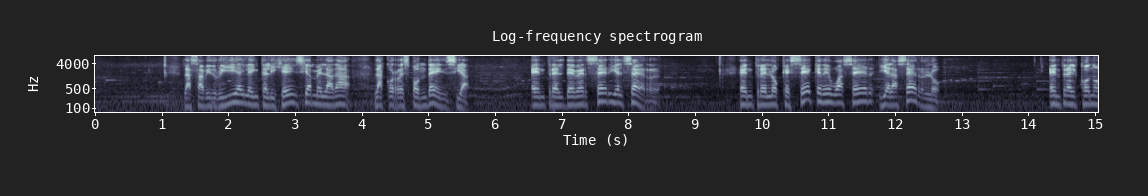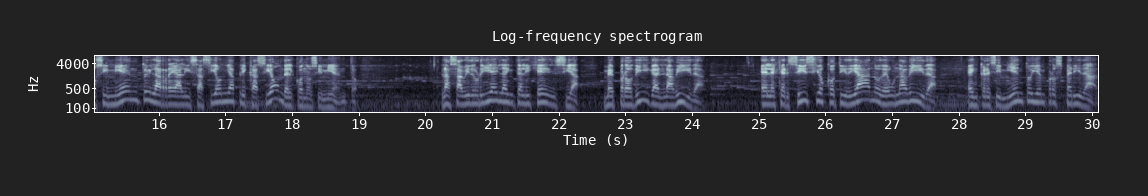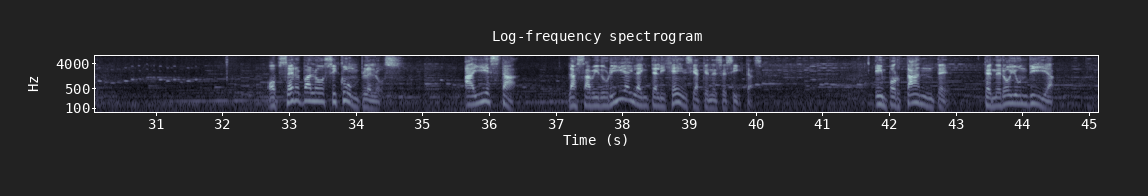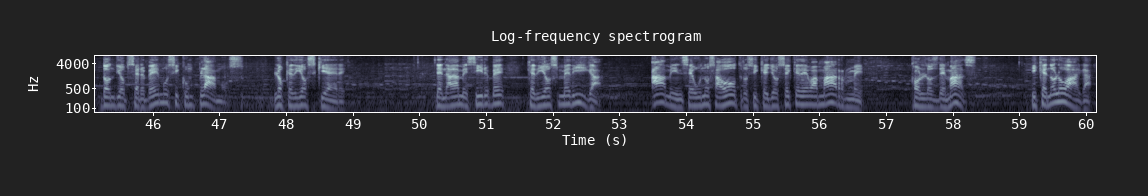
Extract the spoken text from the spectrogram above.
La sabiduría y la inteligencia me la da la correspondencia entre el deber ser y el ser, entre lo que sé que debo hacer y el hacerlo, entre el conocimiento y la realización y aplicación del conocimiento. La sabiduría y la inteligencia me prodiga en la vida, el ejercicio cotidiano de una vida en crecimiento y en prosperidad. Obsérvalos y cúmplelos. Ahí está la sabiduría y la inteligencia que necesitas. Importante tener hoy un día donde observemos y cumplamos lo que Dios quiere. De nada me sirve que Dios me diga ámense unos a otros y que yo sé que debo amarme con los demás y que no lo haga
